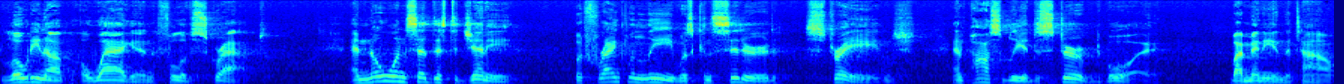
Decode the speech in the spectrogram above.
loading up a wagon full of scrap. And no one said this to Jenny, but Franklin Lee was considered strange and possibly a disturbed boy by many in the town.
